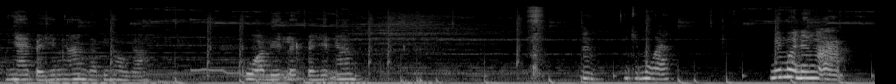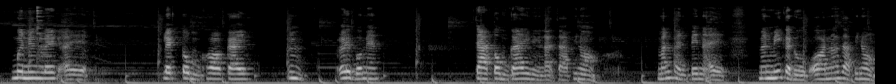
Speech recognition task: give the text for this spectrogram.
พ่อยายไปเฮ็ดงานจ้ะพี่น้องจ้ะครูอลิสเล็กไปเฮ็ดงานอืมกินหมูอะมีมือหนึงอะมือหนึงเล็กไอ้เล็กต้มคอไก่ เอ้ยบแมนจ่าต้มไก่นี่แหละจ้าพี่น้อง มันเป็นเป็นไอ้มันมีกระดูกอ่อนเนาะจ้าพี่น้อง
